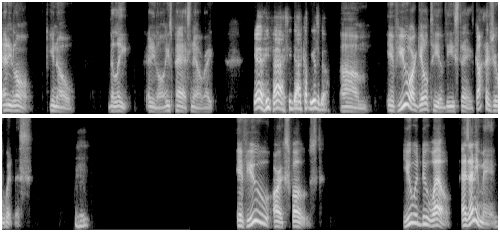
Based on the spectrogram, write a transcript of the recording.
Eddie Long, you know, the late Eddie Long, he's passed now, right? Yeah, he passed. He died a couple years ago. Um, if you are guilty of these things, God is your witness. Mm-hmm if you are exposed, you would do well as any man.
